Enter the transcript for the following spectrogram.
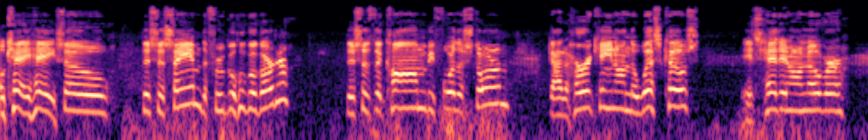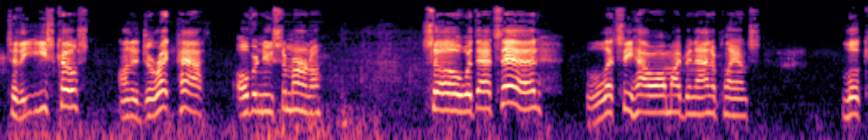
Okay, hey, so this is Sam, the Frugal Hugel Gardener. This is the calm before the storm. Got a hurricane on the west coast. It's heading on over to the east coast on a direct path over New Smyrna. So with that said, let's see how all my banana plants look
